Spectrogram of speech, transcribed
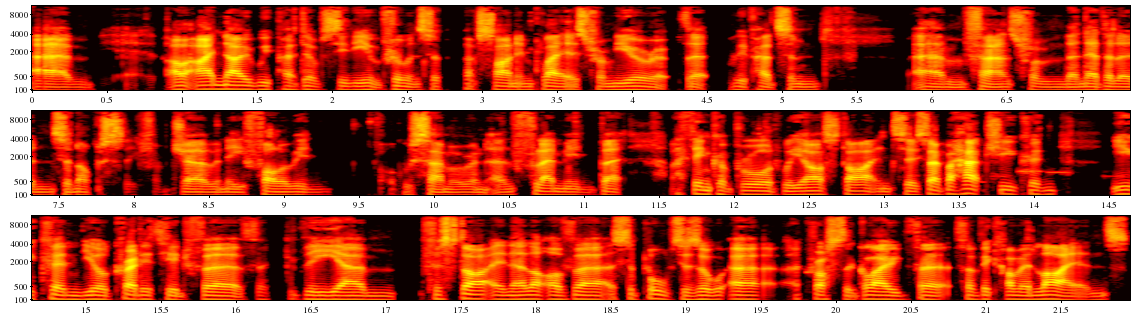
um, I, I, know we've had obviously the influence of, of, signing players from Europe. That we've had some um, fans from the Netherlands and obviously from Germany following Osama and, and Flemming. But I think abroad we are starting to. So perhaps you can you can you're credited for for the um, for starting a lot of uh, supporters uh, across the globe for for becoming Lions.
